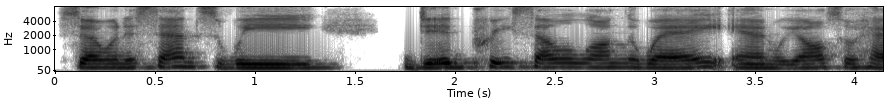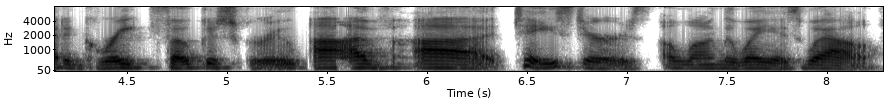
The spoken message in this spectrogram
So, in a sense, we did pre-sell along the way and we also had a great focus group of uh, tasters along the way as well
